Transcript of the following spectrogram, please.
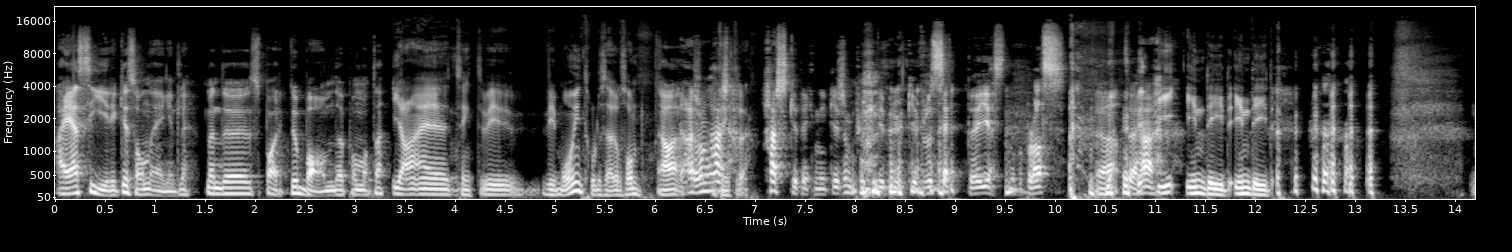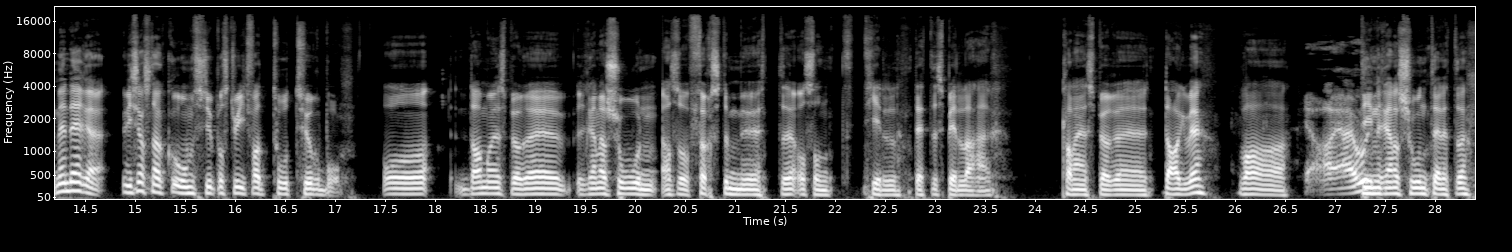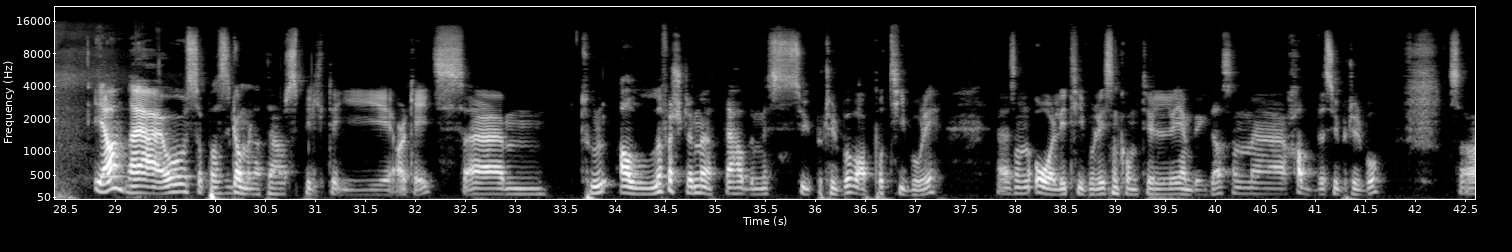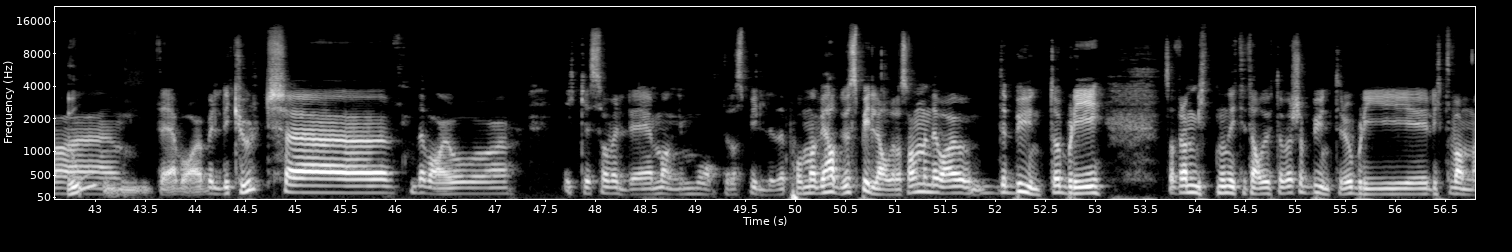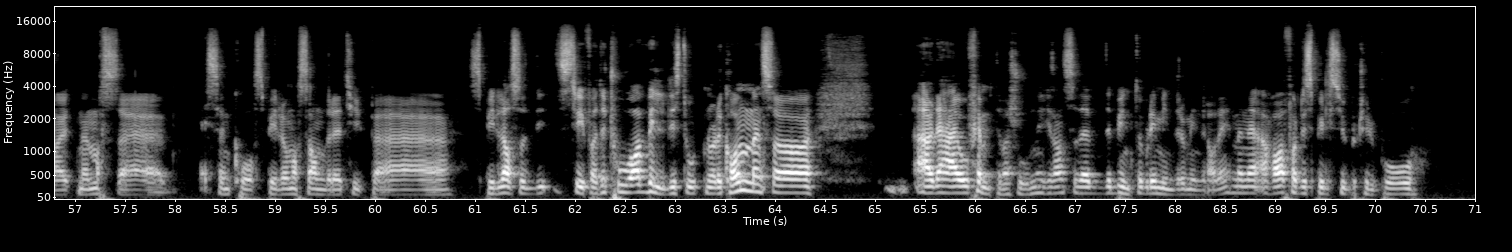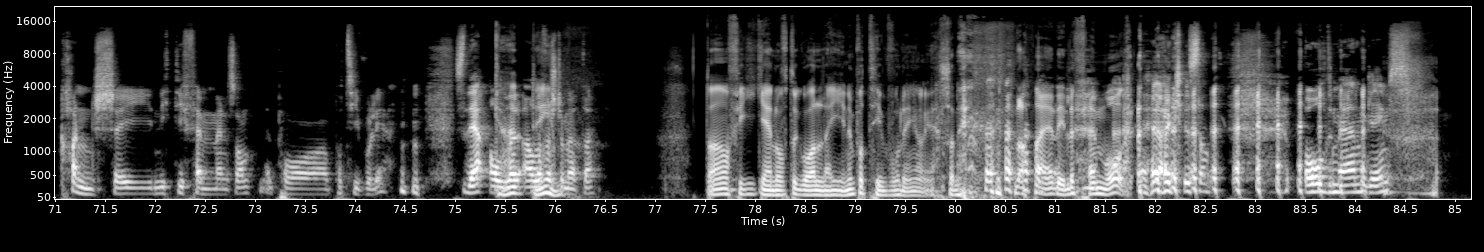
Nei, jeg sier ikke sånn egentlig, men du sparket jo ba om det, på en måte. Ja, jeg tenkte vi, vi må introdusere det sånn. Ja, Det er sånn her, det. hersketeknikker som Putti bruker for å sette gjestene på plass. ja. Indeed, indeed. Men dere, vi skal snakke om Super Street Fighter 2 Turbo. Og da må jeg spørre relasjon, altså første møte og sånt, til dette spillet her. Kan jeg spørre Dagve? Hva Ja, er jo din relasjon til dette? Ja, nei, jeg er jo såpass gammel at jeg har spilt det i arcades. Um, tror aller første møte jeg hadde med Super Turbo, var på tivoli. Eh, Sånn årlig tivoli som kom til hjembygda, som eh, hadde Super Turbo. Så eh, det var veldig kult. Eh, Det var jo ikke så veldig mange måter å spille det på. Men vi hadde jo spillehaller og sånn, men det, var jo, det begynte å bli så Fra midten av 90-tallet utover så begynte det å bli litt vanna ut med masse SNK-spill og masse andre type spill. Altså, Street Fighter 2 var veldig stort når det kom, men så er det her jo femte versjonen, ikke sant? så det, det begynte å bli mindre og mindre av de. Men jeg har faktisk spilt Super Turbo kanskje i 95 eller sånn på, på tivoli. så det er aller, aller første møte. Da fikk ikke jeg lov til å gå alene på tivoli engang. Så det, da var jeg lille fem år. ja, ikke sant? Old man games.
